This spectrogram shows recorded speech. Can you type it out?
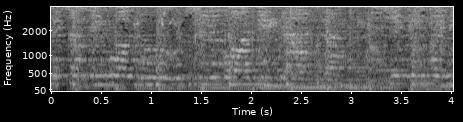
天上的国度是我的家乡，心灵为你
